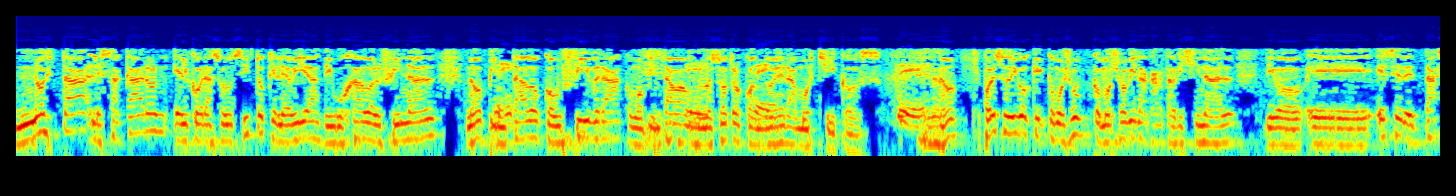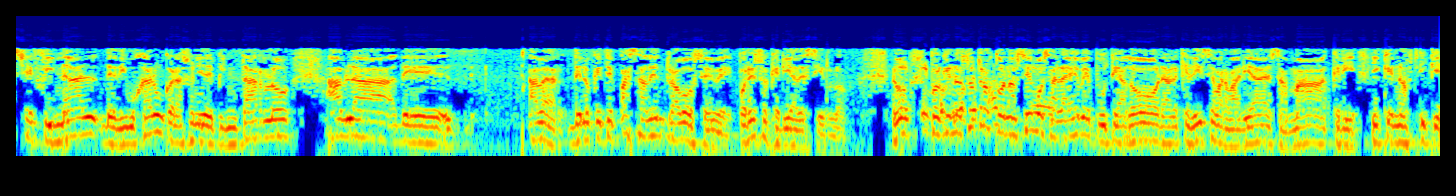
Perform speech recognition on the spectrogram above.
No está, le sacaron el corazoncito que le habías dibujado al final, ¿no? Pintado con fibra, como pintábamos Sí, nosotros cuando sí. éramos chicos. Sí. ¿no? Por eso digo que como yo como yo vi la carta original, digo, eh, ese detalle final de dibujar un corazón y de pintarlo habla de a ver, de lo que te pasa dentro a vos, Eve, por eso quería decirlo, ¿no? Sí, sí, porque nosotros es conocemos a la Eve puteadora, la que dice barbaridades a Macri, y que nos, y que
